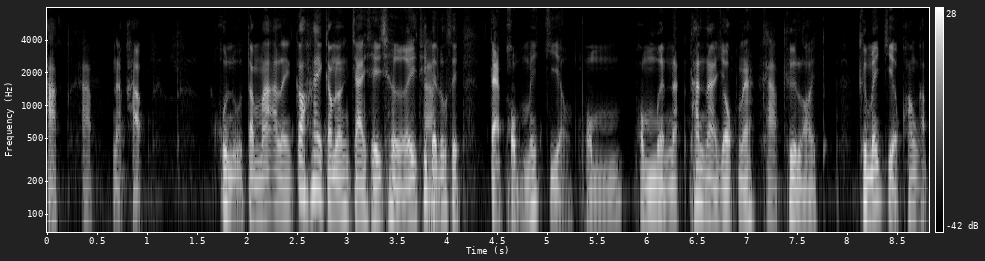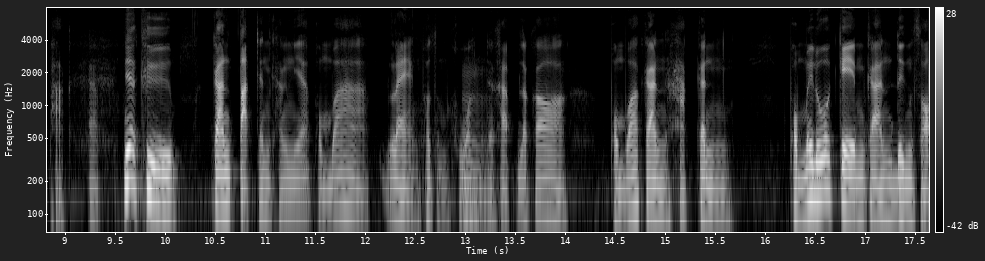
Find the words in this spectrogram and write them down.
พักครับนะครับ คุณอุตตมะอะไรก็ให้กำลังใจเฉยๆที่เป็นลูกศิษย์แต่ผมไม่เกี่ยว ผมผมเหมือนนะท่านนายกนะครับอลอยคือไม่เกี่ยวข้องกับพักครับเนี่ยคือการตัดกันครั้งเนี้ยผมว่าแรงพอสมควรนะครับ แล้วก็ผมว่าการหักกัน ผมไม่รู้ว่าเกมการดึงสอ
